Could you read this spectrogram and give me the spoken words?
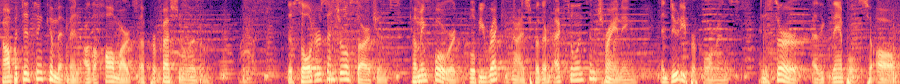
Competence and commitment are the hallmarks of professionalism. The soldiers and drill sergeants coming forward will be recognized for their excellence in training and duty performance and serve as examples to all.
